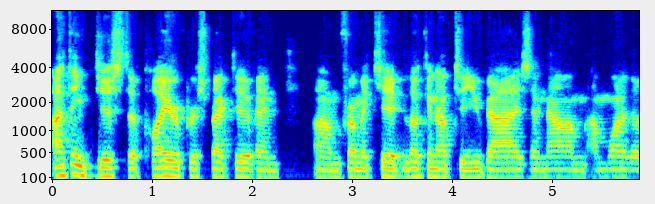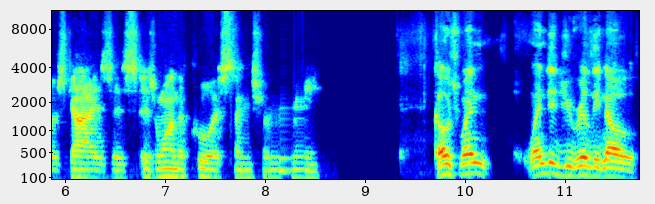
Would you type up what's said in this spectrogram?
I think just the player perspective and um, from a kid looking up to you guys, and now I'm I'm one of those guys is is one of the coolest things for me. Coach, when when did you really know,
